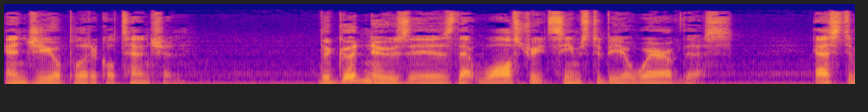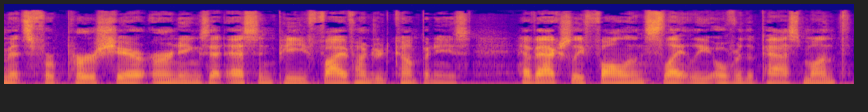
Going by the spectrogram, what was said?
and geopolitical tension. The good news is that Wall Street seems to be aware of this. Estimates for per share earnings at S&P 500 companies have actually fallen slightly over the past month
